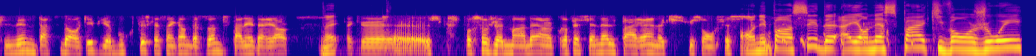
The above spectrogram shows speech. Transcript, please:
filmer une partie de hockey puis il y a beaucoup plus que 50 personnes puis c'est à l'intérieur. Ouais. Fait que euh, c'est pour ça que je le demandais à un professionnel parent là, qui suit son fils. On est passé de hey, on espère qu'ils vont jouer,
